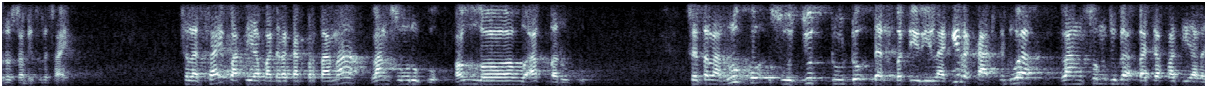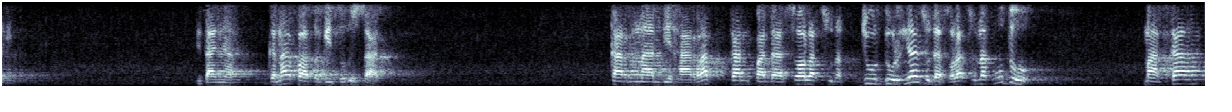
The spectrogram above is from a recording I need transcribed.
terus sampai selesai. Selesai Fatihah pada rakaat pertama langsung ruku. Allahu Akbar ruku. Setelah rukuk, sujud, duduk, dan berdiri lagi, rekat kedua, langsung juga baca fatihah lagi. Ditanya, kenapa begitu Ustaz? Karena diharapkan pada sholat sunat, judulnya sudah sholat sunat wudhu. Maka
